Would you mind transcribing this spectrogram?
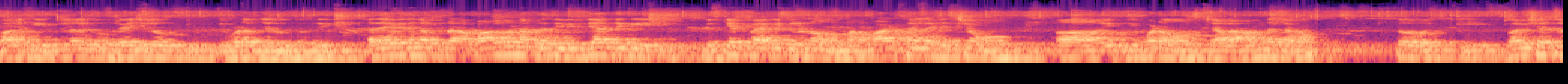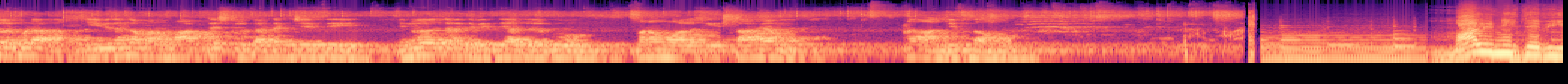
వాళ్ళకి పిల్లలకు ప్రైజులు ఇవ్వడం జరుగుతుంది. అదేవిధంగా పాల్గొన్న ప్రతి విద్యార్థికి బిస్కెట్ ప్యాకెట్లను మన పాఠశాల హెచ్ఎం ఇవ్వడం చాలా ఆనందకరం. సో ఈ భవిష్యత్తులో కూడా ఈ విధంగా మనం మార్క్ టెస్టులు కండక్ట్ చేసి ఎనిమిదవ తరగతి విద్యార్థులకు మనం వాళ్ళకి సహాయం అందిస్తాము. Malinidevi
